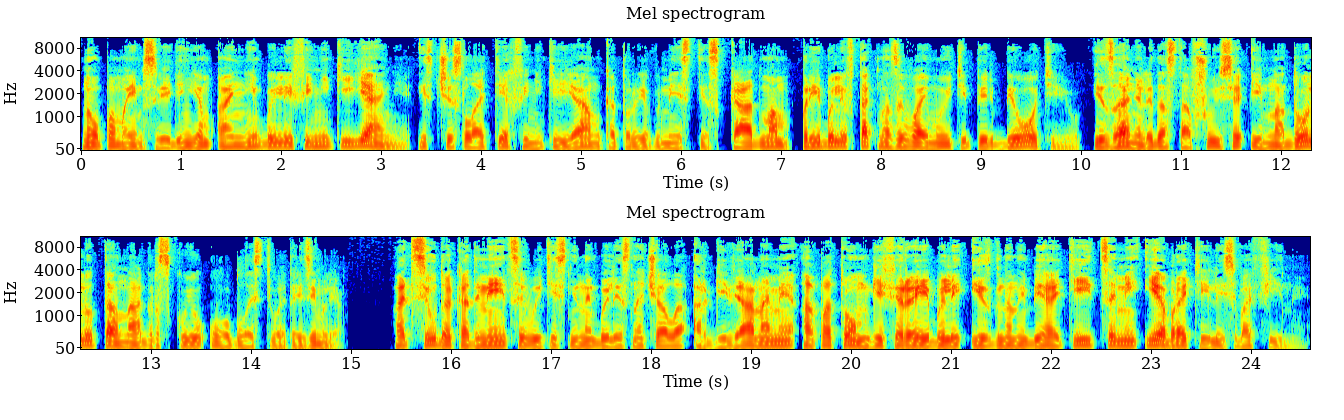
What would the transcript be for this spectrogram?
Но, по моим сведениям, они были финикияне, из числа тех финикиян, которые вместе с Кадмом прибыли в так называемую теперь Биотию и заняли доставшуюся им на долю Танагрскую область в этой земле. Отсюда кадмейцы вытеснены были сначала аргивянами, а потом гефиреи были изгнаны биотийцами и обратились в Афины.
